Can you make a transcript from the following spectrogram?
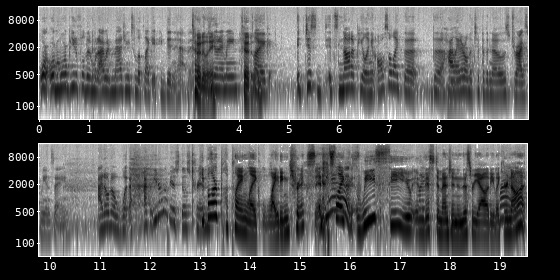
or or more beautiful than what I would imagine you to look like if you didn't have it. Totally. You know what I mean? Totally. Like, it just it's not appealing, and also like the the highlighter on the tip of the nose drives me insane. I don't know what I, you know. Like there's those trends. People are pl- playing like lighting tricks, and it's like we see you in Like- this dimension, in this reality. Like you're not.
